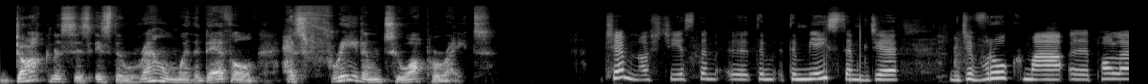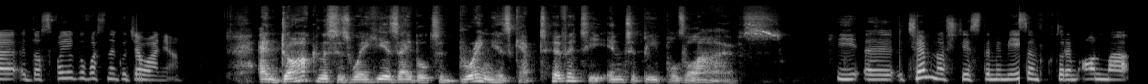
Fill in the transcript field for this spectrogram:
Darkness is, is the realm where the devil has freedom to operate. Ciemność jest tym, y, tym, tym miejscem, gdzie, gdzie wróg ma y, pole do swojego własnego działania. And darkness is where he is able to bring his captivity into people's lives. I y, ciemność jest tym miejscem, w którym on ma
